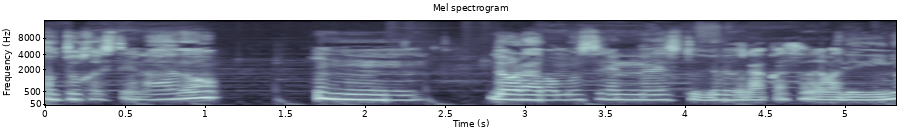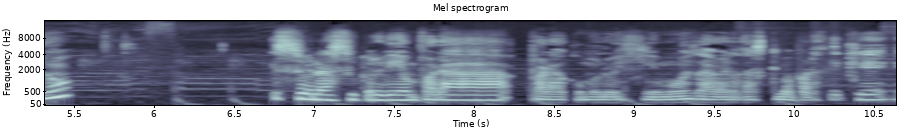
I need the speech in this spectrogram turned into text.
autogestionado. Mm, lo grabamos en el estudio de la casa de Vanilino. Suena súper bien para, para cómo lo hicimos. La verdad es que me parece que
